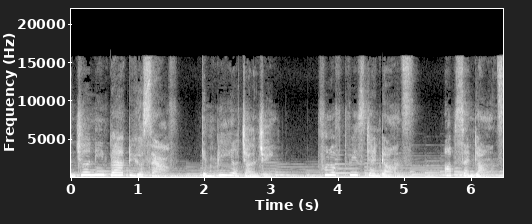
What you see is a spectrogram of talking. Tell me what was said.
journey back to yourself can be a challenging, full of twists and turns, ups and downs.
